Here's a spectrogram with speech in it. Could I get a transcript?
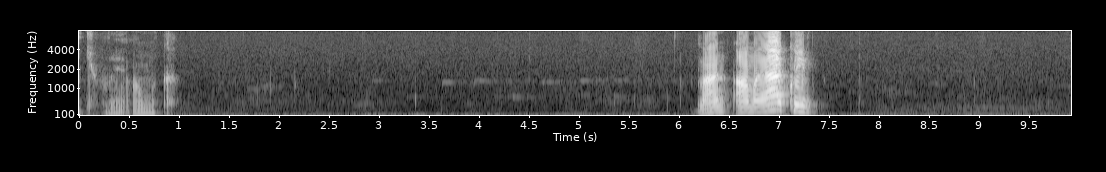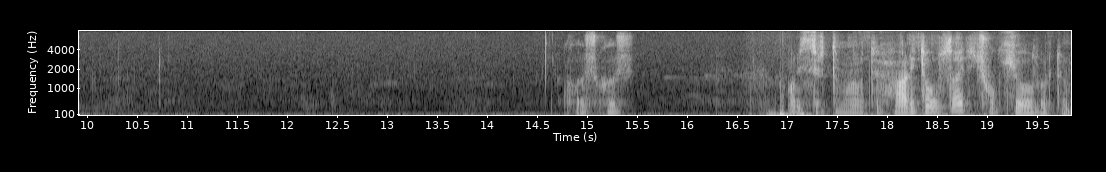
ki buraya amık. Lan amına koyayım. Koş koş. Abi sırtım ağrıdı. Harita olsaydı çok iyi olurdu.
